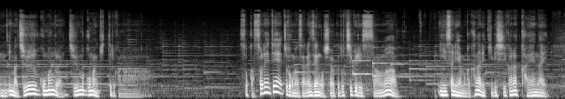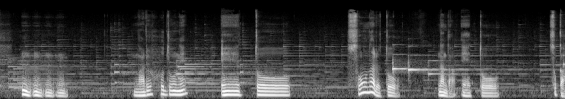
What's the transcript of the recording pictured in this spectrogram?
うん、今15万ぐらい？15万切ってるかな。そっかそれでちょっとごめんなさいね。前後しちゃうけどチグリスさんはイーサリアムがかなり厳しいから買えない。うんうんうんうん。なるほどね。えー、っとそうなるとなんだ？えー、っとそっか。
